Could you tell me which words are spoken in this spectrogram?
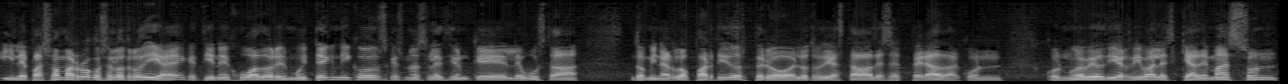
Y le pasó a Marruecos el otro día, ¿eh? que tiene jugadores muy técnicos, que es una selección que le gusta dominar los partidos, pero el otro día estaba desesperada, con, con nueve o diez rivales que además son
